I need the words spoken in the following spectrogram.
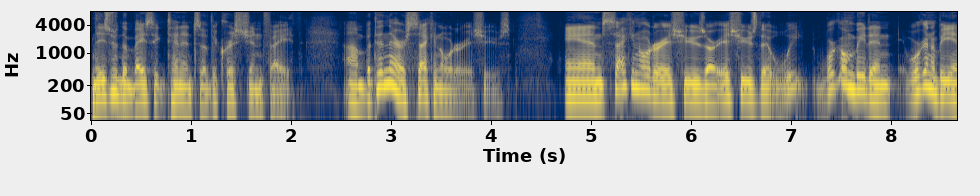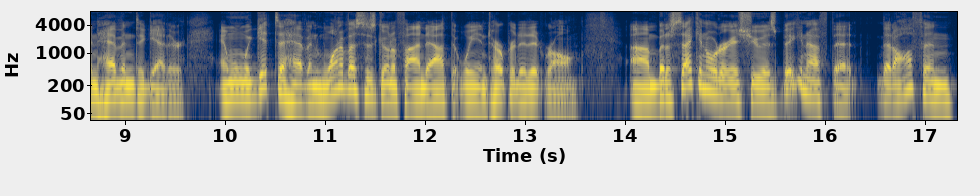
these are the basic tenets of the Christian faith. Um, but then there are second order issues. And second order issues are issues that we we're going to be in we're going to be in heaven together. And when we get to heaven, one of us is going to find out that we interpreted it wrong. Um, but a second order issue is big enough that that often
